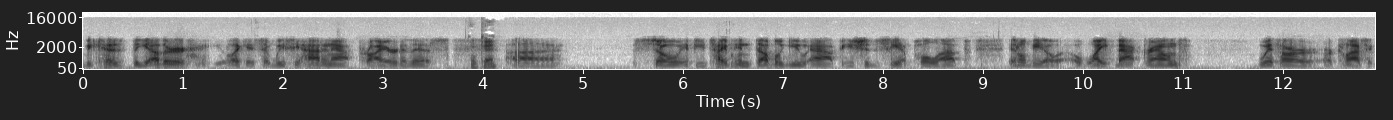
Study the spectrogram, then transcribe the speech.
because the other, like I said, we had an app prior to this. Okay. Uh, so if you type in W app, you should see it pull up. It'll be a, a white background with our, our classic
